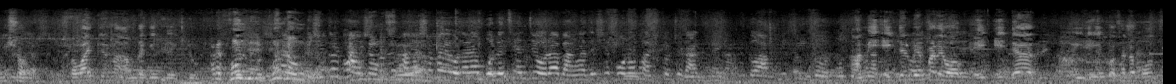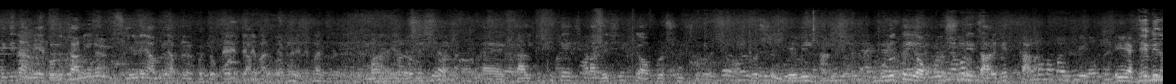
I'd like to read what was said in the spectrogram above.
কৃষক আমরা কিন্তু একটু সময় ওনারা বলেছেন যে ওরা বাংলাদেশে কোনো ভাস্কর্য রাখবে না। তো আপনি কি আমি এইটার ব্যাপারে এই- এইটা এই এই কথাটা বলছে কিনা আমি এখনও জানি না। জেনে আমি আপনার হয়তো কালকে থেকে সারা দেশে একটি অপারেশন শুরু হয়েছে। অপারেশন ডেভিল হান্ট মূলত এই অপারেশনের টার্গেট কারা? এই ডেভিল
